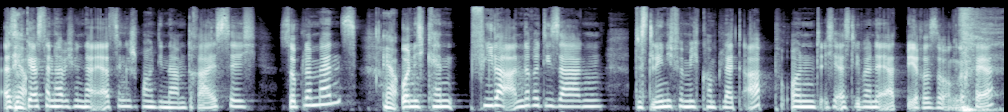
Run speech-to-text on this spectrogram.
Also ja. gestern habe ich mit einer Ärztin gesprochen, die nahm 30 Supplements. Ja. Und ich kenne viele andere, die sagen, das lehne ich für mich komplett ab und ich esse lieber eine Erdbeere so ungefähr.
